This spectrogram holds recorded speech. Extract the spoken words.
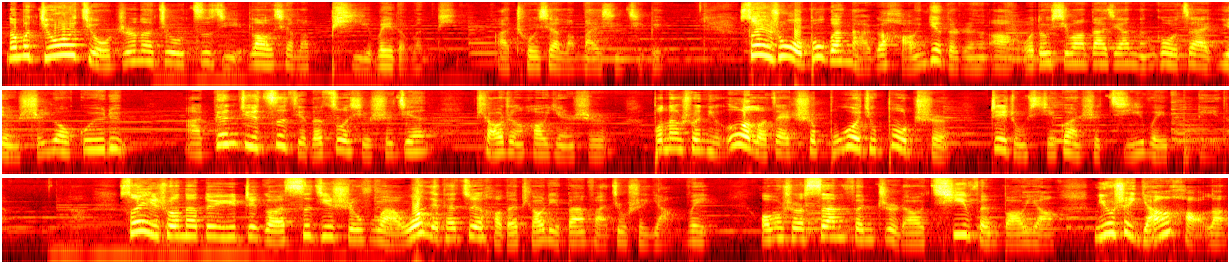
那么久而久之呢，就自己落下了脾胃的问题啊，出现了慢性疾病。所以说我不管哪个行业的人啊，我都希望大家能够在饮食要规律啊，根据自己的作息时间调整好饮食，不能说你饿了再吃，不饿就不吃，这种习惯是极为不利的啊。所以说呢，对于这个司机师傅啊，我给他最好的调理办法就是养胃。我们说三分治疗，七分保养。你要是养好了，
